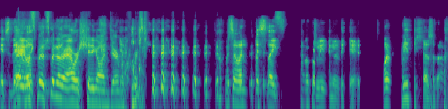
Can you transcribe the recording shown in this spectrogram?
It's there, hey, like let's, spend, another hour shitting on Darren Yeah. McCord's kid. so when it's like the kid. What, do you think he does with them?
